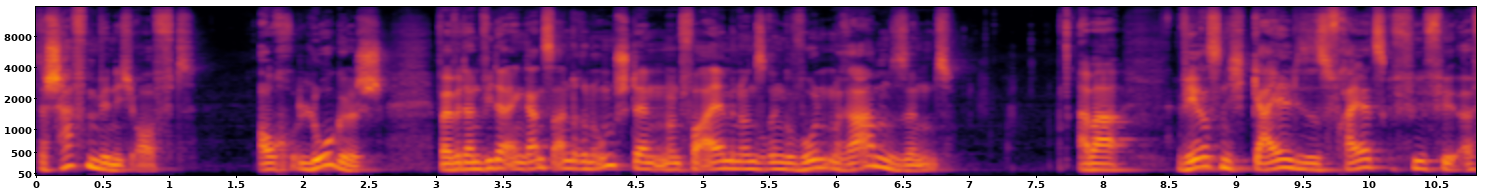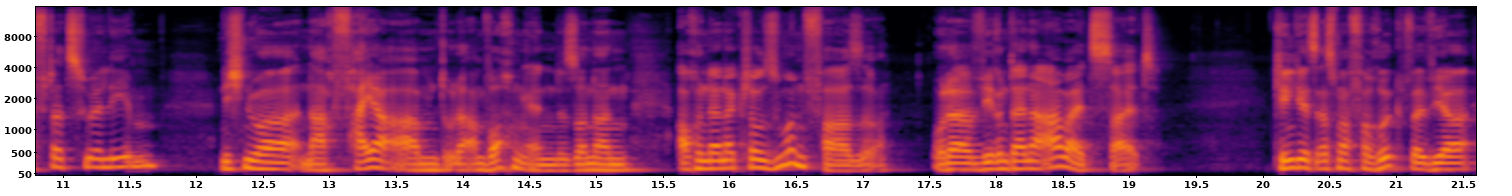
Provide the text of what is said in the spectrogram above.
Das schaffen wir nicht oft. Auch logisch, weil wir dann wieder in ganz anderen Umständen und vor allem in unseren gewohnten Rahmen sind. Aber wäre es nicht geil, dieses Freiheitsgefühl viel öfter zu erleben? Nicht nur nach Feierabend oder am Wochenende, sondern auch in deiner Klausurenphase oder während deiner Arbeitszeit. Klingt jetzt erstmal verrückt, weil wir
